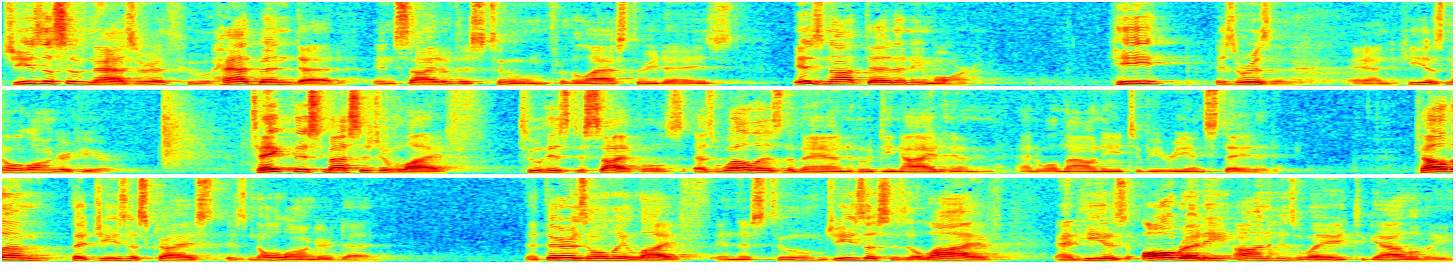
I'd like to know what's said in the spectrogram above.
Jesus of Nazareth, who had been dead inside of this tomb for the last three days, is not dead anymore. He is risen, and he is no longer here. Take this message of life to his disciples, as well as the man who denied him and will now need to be reinstated. Tell them that Jesus Christ is no longer dead, that there is only life in this tomb. Jesus is alive, and he is already on his way to Galilee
